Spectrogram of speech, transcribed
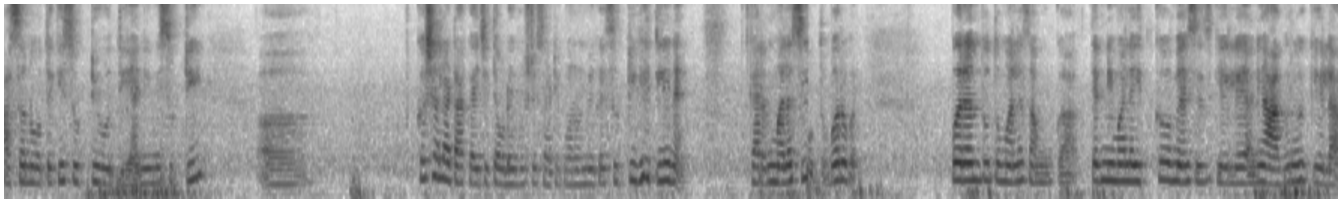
असं नव्हतं की सुट्टी होती आणि मी सुट्टी कशाला टाकायची तेवढ्या गोष्टीसाठी म्हणून मी काही सुट्टी घेतली नाही. कारण मला सी होतं बरोबर. परंतु तुम्हाला सांगू का त्यांनी मला इतकं मेसेज केले आणि आग्रह केला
